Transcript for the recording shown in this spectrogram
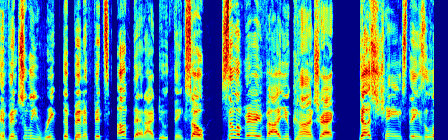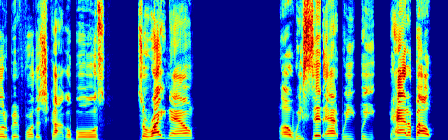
eventually reap the benefits of that. I do think so. Still a very value contract does change things a little bit for the Chicago Bulls. So right now, uh, we sit at we we had about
